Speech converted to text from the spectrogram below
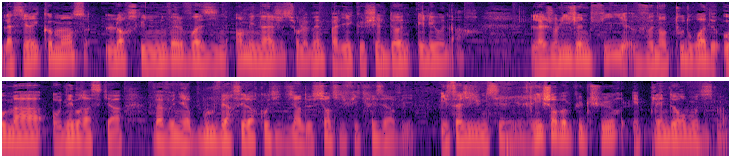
La série commence lorsqu'une nouvelle voisine emménage sur le même palier que Sheldon et Leonard. La jolie jeune fille, venant tout droit de Omaha au Nebraska, va venir bouleverser leur quotidien de scientifiques réservés. Il s'agit d'une série riche en pop culture et pleine de rebondissements.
